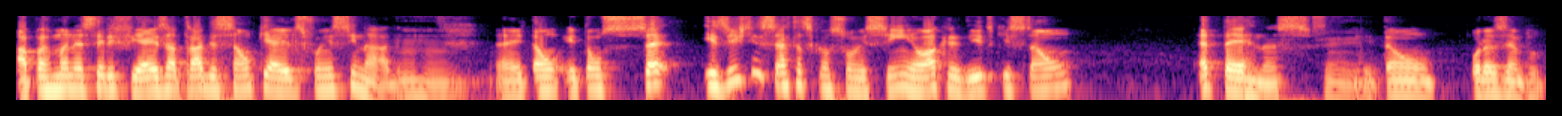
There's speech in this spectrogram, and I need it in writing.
a permanecerem fiéis à tradição que a eles foi ensinada. Uhum. É, então, então existem certas canções, sim, eu acredito que são eternas. Sim. Então, por exemplo,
